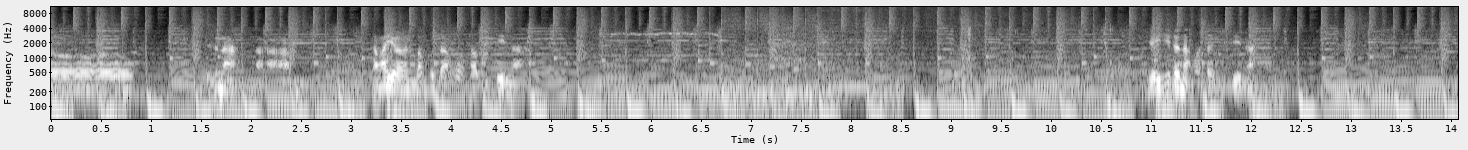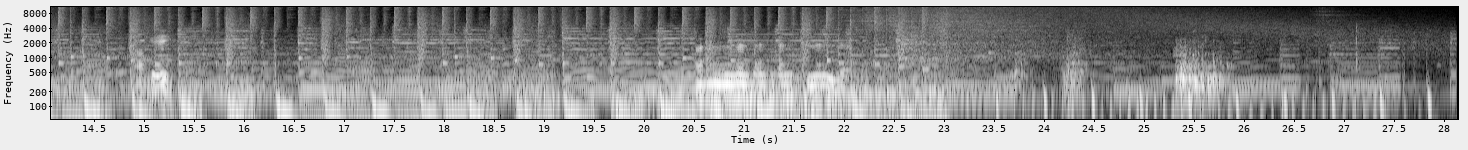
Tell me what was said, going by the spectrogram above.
So, ito na. Um, sa ngayon, papunta ako sa opisina. Okay, dito na ako sa opisina. Okay.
